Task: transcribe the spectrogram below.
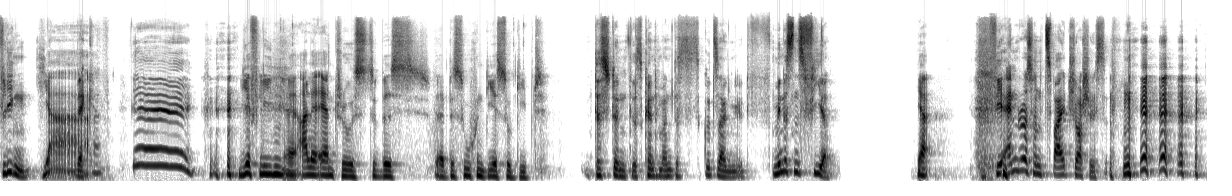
fliegen ja. weg. Yay! wir fliegen äh, alle Andrews zu bes äh, besuchen, die es so gibt. Das stimmt, das könnte man das gut sagen. Mindestens vier. Ja. Vier Andrews und zwei Joshes.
